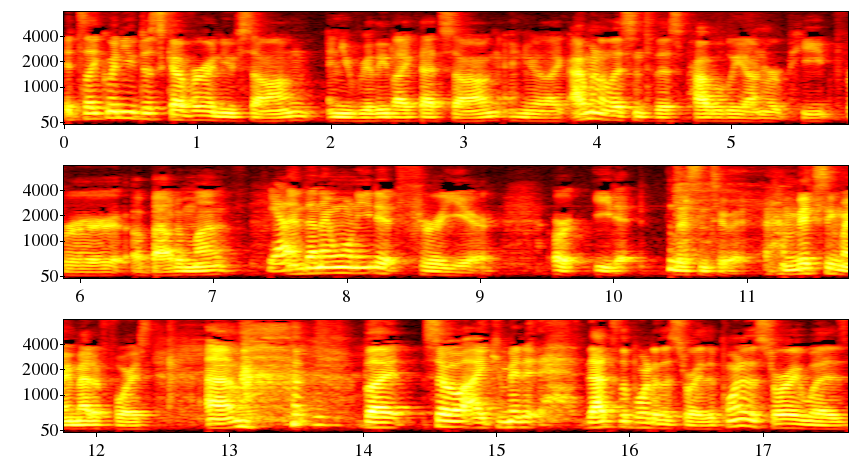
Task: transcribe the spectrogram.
It's like when you discover a new song and you really like that song and you're like, I'm gonna listen to this probably on repeat for about a month. Yep. And then I won't eat it for a year. Or eat it. Listen to it. I'm mixing my metaphors. Um, but so I committed that's the point of the story. The point of the story was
